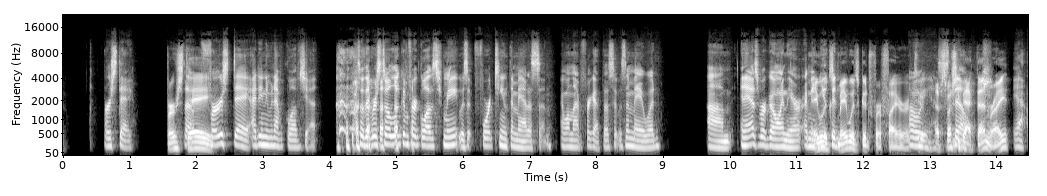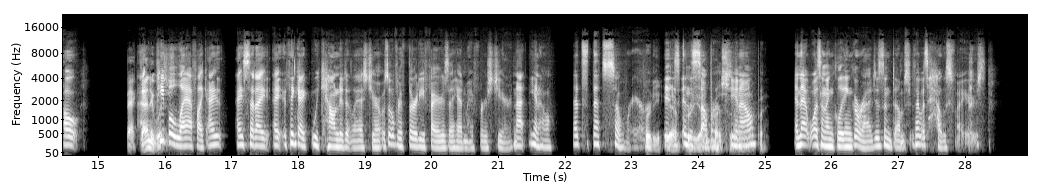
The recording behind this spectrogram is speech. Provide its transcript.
first day. First So day. first day, I didn't even have gloves yet. so they were still looking for gloves for me. It was at 14th and Madison. I will not forget this. It was in Maywood. Um, and as we're going there, I mean, you Maywood's, could, Maywood's good for a fire Oh, too, yeah, especially still. back then, right? yeah. Oh, Back then, it was people laugh like I, I said I I think I we counted it last year. It was over 30 fires I had my first year. Not you know that's that's so rare. Pretty, yeah, It's in the suburbs, you know. unprecedented, and that wasn't including garages and dumpsters. That was house fires.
